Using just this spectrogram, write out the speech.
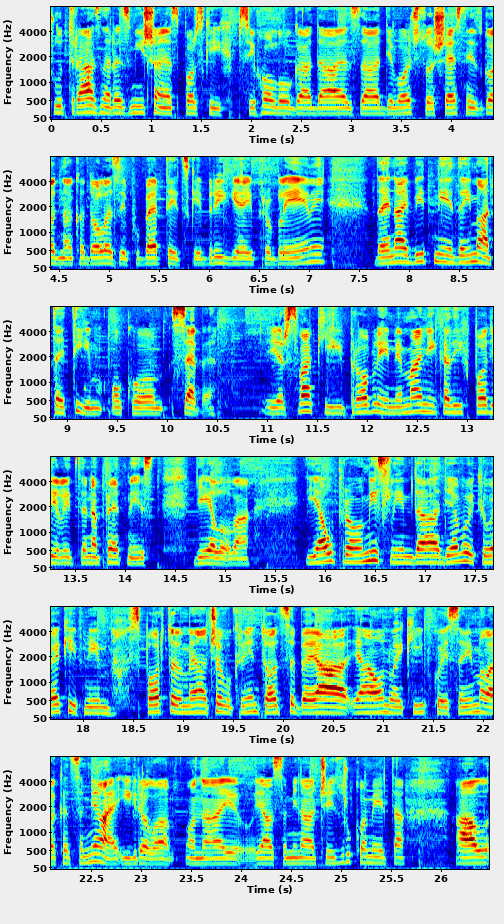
čuti razna razmišljanja sportskih psihologa da za djevojčicu od 16 godina kad dolaze pubertetske brige i problemi, da je najbitnije da ima taj tim oko sebe. jer svaki problem je manji kad ih podijelite na 15 dijelova. Ja upravo mislim da djevojke u ekipnim sportovima, ja ću evo krenuti od sebe, ja, ja onu ekip koju sam imala kad sam ja igrala, onaj, ja sam inače iz rukometa, ali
